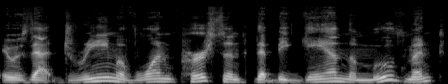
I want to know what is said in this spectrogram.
It was that dream of one person that began the movement,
